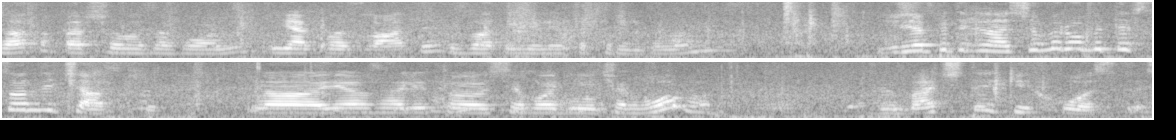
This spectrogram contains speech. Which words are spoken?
Я першого загону. Як вас звати? Звати Юлія Петрівна. Юлія Петрівна, що ви робите в сонний час тут? Я взагалі-то сьогодні чергова. Ви бачите, який хостес,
